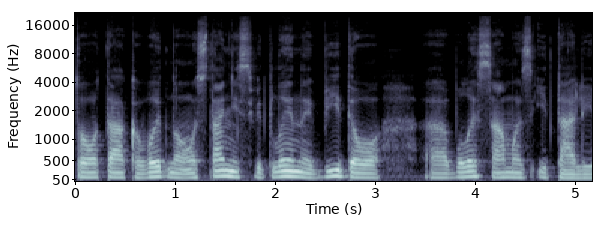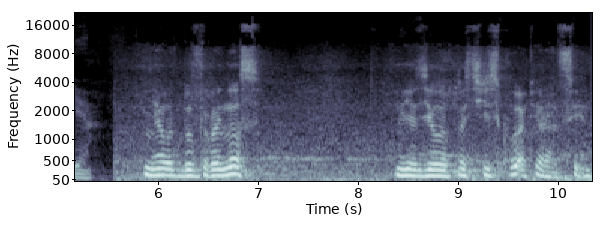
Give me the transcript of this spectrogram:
то так видно останні світлини, відео е, були саме з Італії. У меня вот был такой нос, я сделал пластическую операцию.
